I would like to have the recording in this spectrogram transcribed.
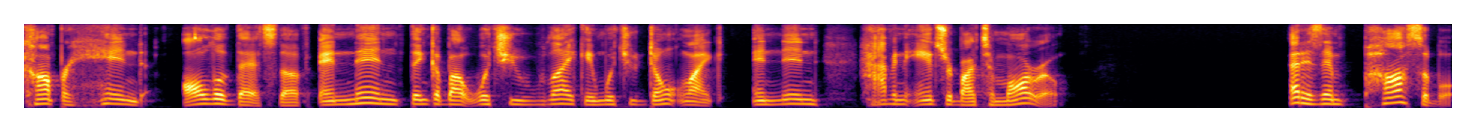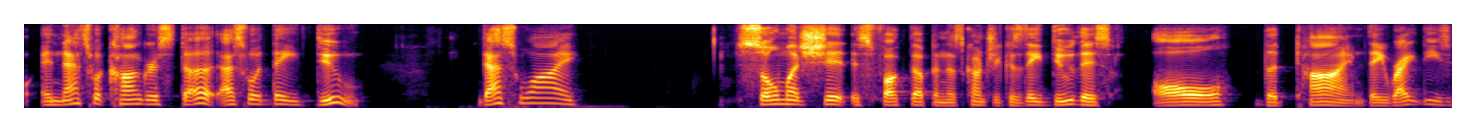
comprehend all of that stuff and then think about what you like and what you don't like and then have an answer by tomorrow. That is impossible. And that's what Congress does. That's what they do. That's why so much shit is fucked up in this country because they do this all the time. They write these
